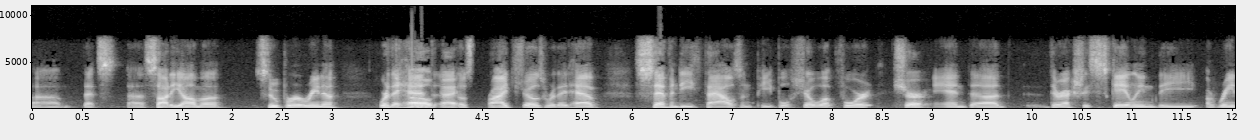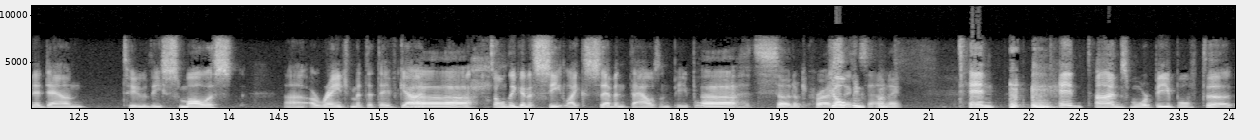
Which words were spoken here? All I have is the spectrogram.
uh, uh, that's uh, Saitama Super Arena, where they had Oh, okay. those pride shows where they'd have seventy thousand people show up for it Sure. and uh, they're actually scaling the arena down to the smallest uh, arrangement that they've got. Uh, it's only going to seat like seven thousand people. uh, it's so depressing Going from- sounding. 10, 10 times more people to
